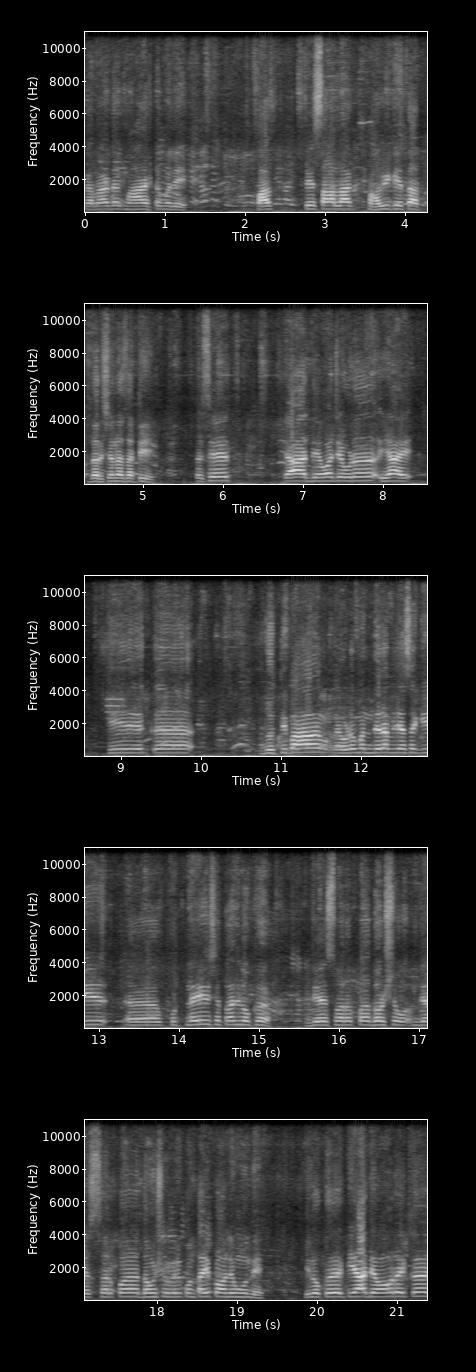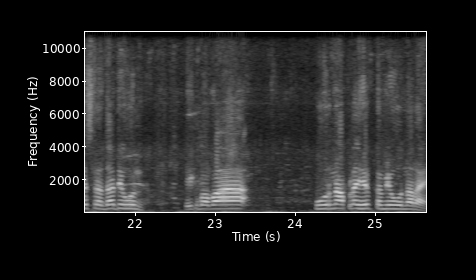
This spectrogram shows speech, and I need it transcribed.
कर्नाटक महाराष्ट्रामध्ये. पाच ते सहा लाख भाविक येतात दर्शनासाठी. तसेच या देवाचं एवढं हे आहे की एक ज्योतिबा एवढं मंदिर आहे म्हणजे असं की कुठल्याही क्षेत्रातील लोक म्हणजे सर्प दोष म्हणजे सर्प दंश वगैरे कोणताही प्रॉब्लेम होऊ दे ही लोक की या देवावर एक श्रद्धा देऊन एक बाबा पूर्ण आपला हे कमी होणार आहे.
